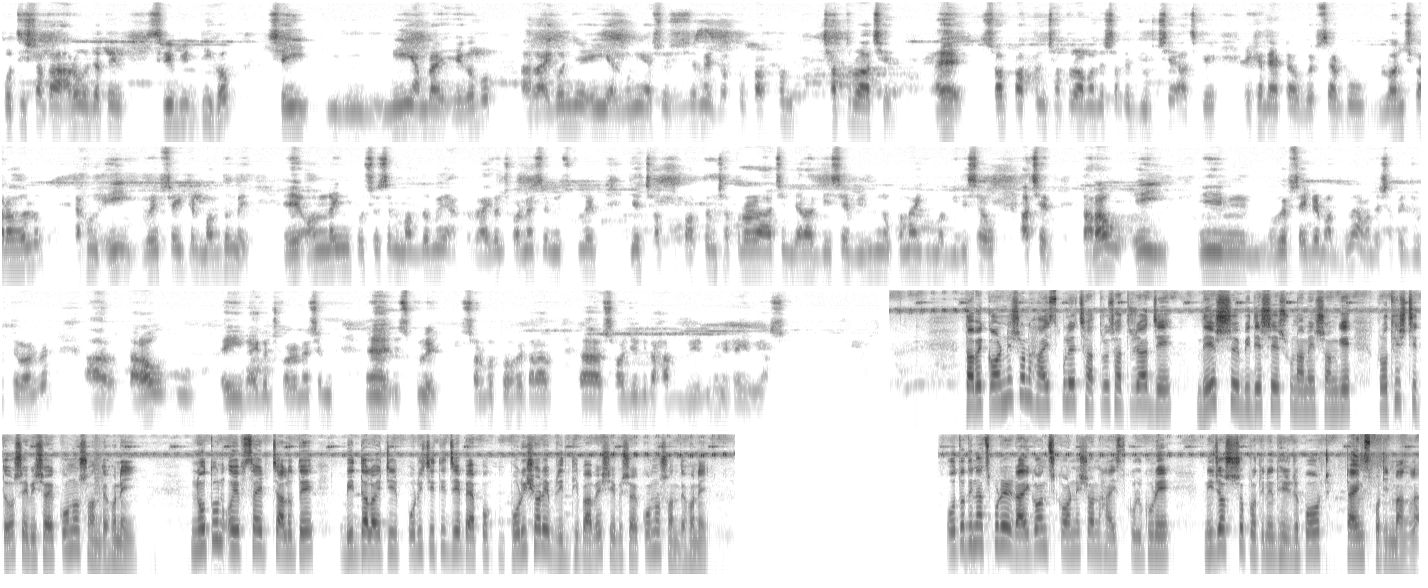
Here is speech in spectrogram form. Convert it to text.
প্রতিষ্ঠাতা আরও যাতে শ্রীবৃদ্ধি হোক সেই নিয়েই আমরা এগোবো। আর রায়গঞ্জে এই অ্যালুমিনি অ্যাসোসিয়েশনের যত প্রাক্তন ছাত্র আছে হ্যাঁ, সব প্রাক্তন ছাত্র আমাদের সাথে জুড়ছে। আজকে এখানে একটা ওয়েবসাইটও লঞ্চ করা হলো। এখন এই ওয়েবসাইটের মাধ্যমে এই অনলাইন প্রসেসের মাধ্যমে রায়গঞ্জ কর্নেশন স্কুলের যে ছাত্র প্রাক্তন ছাত্ররা আছেন যারা দেশে বিভিন্ন কোনায় কিংবা বিদেশেও আছেন তারাও এই এই ওয়েবসাইটের মাধ্যমে আমাদের সাথে জুড়তে পারবেন আর তারাও এই রায়গঞ্জ করোনেশন স্কুলে সর্বত্রভাবে তারা সহযোগিতা হাত বাড়িয়ে দেবেন, এটাই আমি আশা। তবে কর্নেশন হাই স্কুলের ছাত্রছাত্রীরা যে দেশ বিদেশে সুনামের সঙ্গে প্রতিষ্ঠিত, সে বিষয়ে কোনো সন্দেহ নেই। নতুন ওয়েবসাইট চালুতে বিদ্যালয়টির পরিচিতি যে ব্যাপক পরিসরে বৃদ্ধি পাবে, সে বিষয়ে কোনো সন্দেহ নেই। উত্তর দিনাজপুরের রায়গঞ্জ কর্নিশন হাই স্কুল ঘুরে নিজস্ব প্রতিনিধির রিপোর্ট টাইমস ফোর্টিন বাংলা।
